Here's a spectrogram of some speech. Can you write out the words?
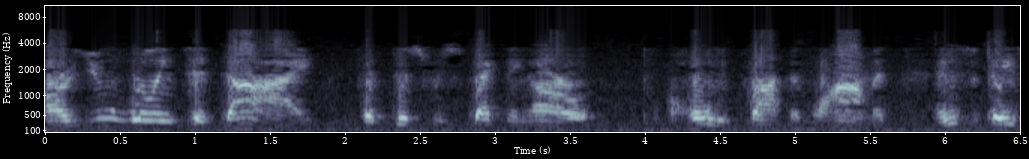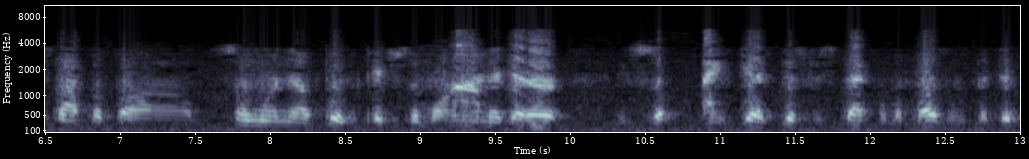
are you willing to die for disrespecting our holy prophet Muhammad. And this is based off of uh, someone uh, putting pictures of Muhammad that are, I guess, disrespectful to Muslims. But the,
